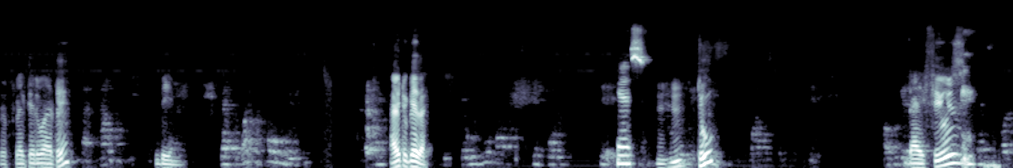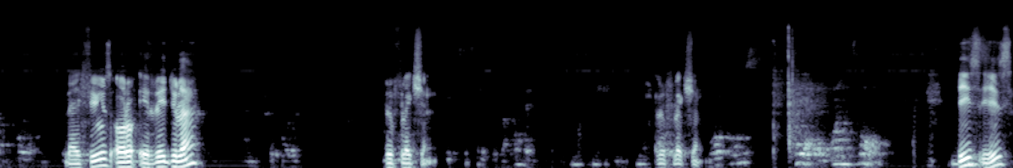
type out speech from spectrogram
Reflected what? Eh? Beam. Are you together? Yes. Mhm. Two. Diffuse. Diffuse or irregular reflection. Reflection. This is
